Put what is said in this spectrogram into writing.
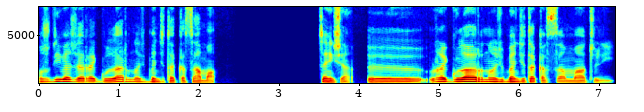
Możliwe, że regularność będzie taka sama. W sensie, yy, regularność będzie taka sama, czyli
